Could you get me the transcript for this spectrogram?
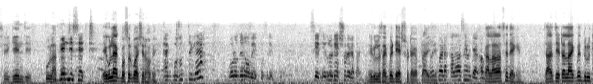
সে গেঞ্জি ফুল হাতা। গেঞ্জি সেট এগুলো এক বছর বয়সের হবে। এক বছর থেকে বড়দের হবে এক বছর একটু। সেট এগুলো দেড়শো টাকা থাকবে। এগুলো থাকবে দেড়শো টাকা কয়টা কালার আছে আমি দেখাবো। কালার আছে দেখেন। যার যেটা লাগবে দ্রুত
